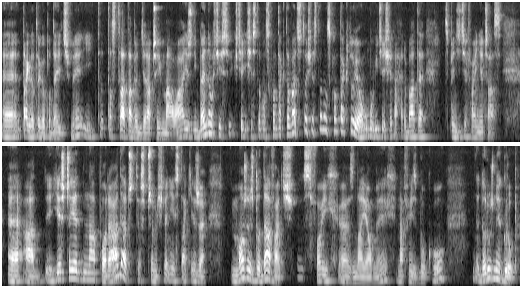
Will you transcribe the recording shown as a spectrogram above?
E, tak do tego podejdźmy i to, to strata będzie raczej mała. Jeżeli będą chci, chcieli się z Tobą skontaktować, to się z Tobą skontaktują, umówicie się na herbatę, spędzicie fajnie czas. E, a jeszcze jedna porada, czy też przemyślenie jest takie, że możesz dodawać swoich e, znajomych na Facebooku do różnych grup.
